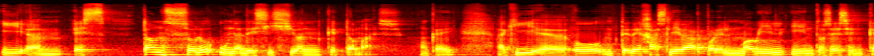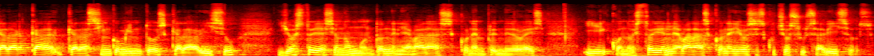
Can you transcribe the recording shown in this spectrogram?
y um, es tan solo una decisión que tomas. Okay. Aquí eh, o te dejas llevar por el móvil y entonces en cada, cada, cinco minutos, cada aviso, yo estoy haciendo un montón de llamadas con emprendedores y cuando estoy en llamadas con ellos escucho sus avisos.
